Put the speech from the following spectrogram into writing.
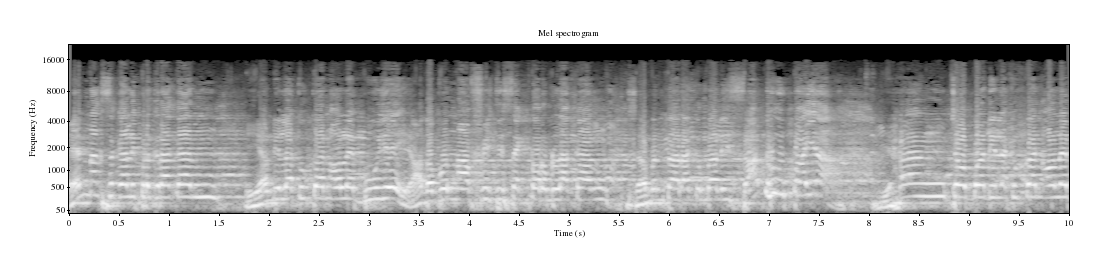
Enak sekali pergerakan yang dilakukan oleh Buye ataupun Nafis di sektor belakang. Sementara kembali satu upaya yang coba dilakukan oleh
